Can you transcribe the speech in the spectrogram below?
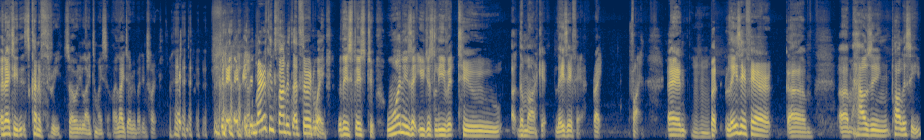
and actually it's kind of three. So I already lied to myself. I lied to everybody. I'm sorry. the Americans found it that third way, but there's there's two. One is that you just leave it to uh, the market, laissez faire, right? Fine, and hmm but laissez faire um, um, housing policy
